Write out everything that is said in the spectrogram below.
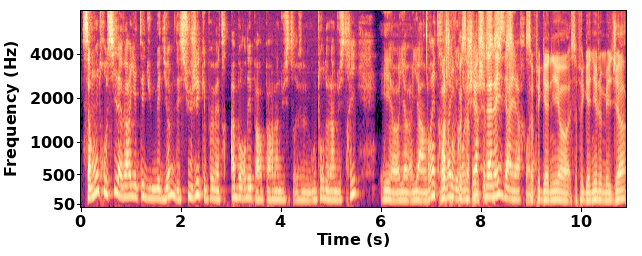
Ça montre aussi la variété du médium, des sujets qui peuvent être abordés par, par l'industrie, euh, autour de l'industrie. Et euh, il y, a, y, a un vrai travail de recherche et d'analyse derrière. Ça, fait gagner, euh, ça fait gagner le média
